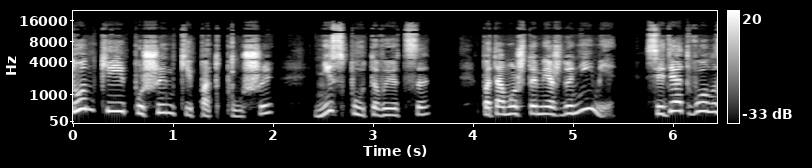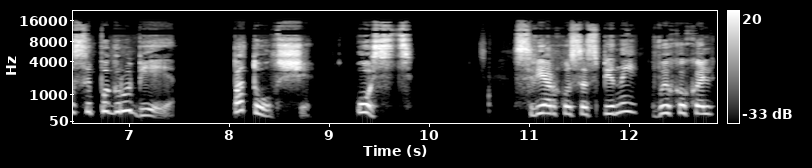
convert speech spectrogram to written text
Тонкие пушинки под пуши не спутываются, потому что между ними сидят волосы погрубее, потолще, ость. Сверху со спины выхухоль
